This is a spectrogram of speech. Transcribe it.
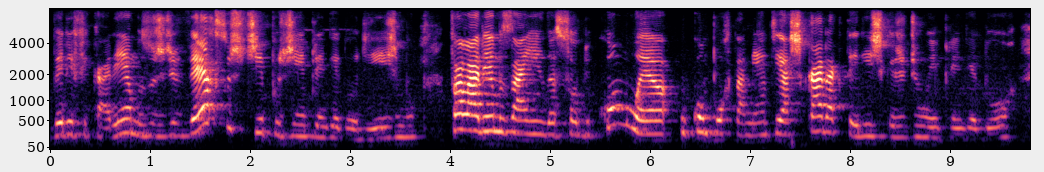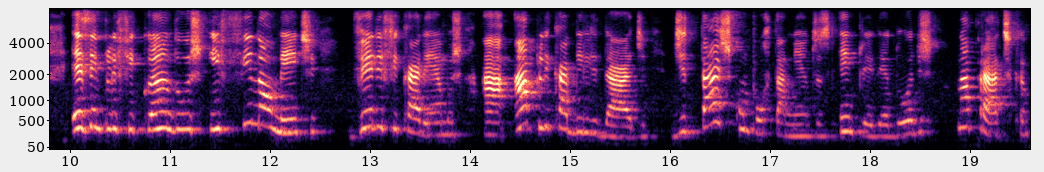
Verificaremos os diversos tipos de empreendedorismo, falaremos ainda sobre como é o comportamento e as características de um empreendedor, exemplificando-os e, finalmente, verificaremos a aplicabilidade de tais comportamentos empreendedores na prática.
